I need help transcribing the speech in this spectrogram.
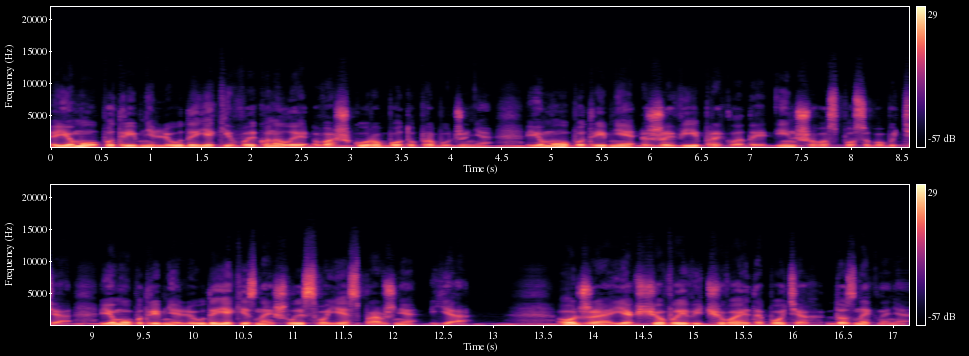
Йому потрібні люди, які виконали важку роботу пробудження. Йому потрібні живі приклади іншого способу буття. Йому потрібні люди, які знайшли своє справжнє я. Отже, якщо ви відчуваєте потяг до зникнення,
